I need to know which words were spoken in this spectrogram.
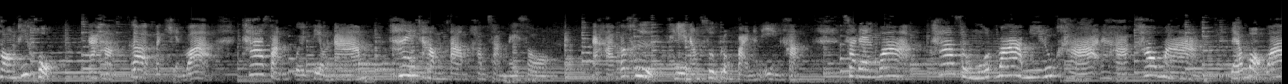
ซองที่หกนะคะก็จะเขียนว่าถ้าสั่งก๋วยเตี๋ยวน้ำให้ทำตามคำสั่งในซองนะคะ ก็คือเทน้ำซุปลงไปนั่นเองค่ะ แสดงว่าถ้าสมมุติว่ามีลูกค้านะคะ เข้ามา แล้วบอกว่า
